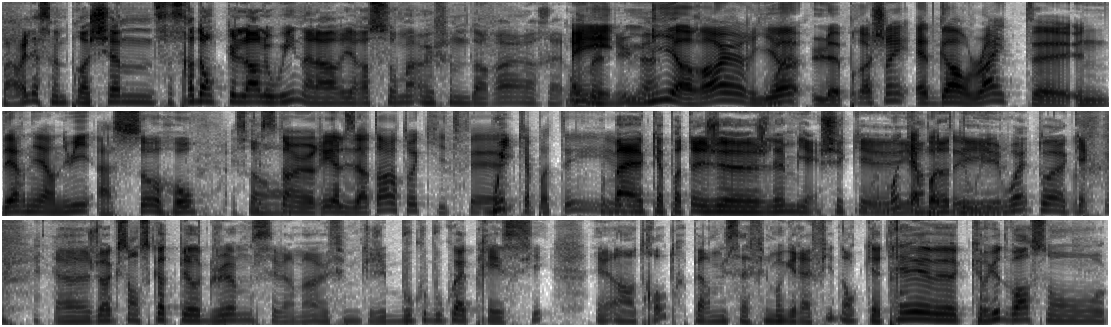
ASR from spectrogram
ben oui, la semaine prochaine, ce sera donc l'Halloween, alors il y aura sûrement un film d'horreur euh, au Ben, menu. hein. Mi-horreur, il y a Ouais. le prochain Edgar Wright, Une dernière nuit à Soho. Est-ce que c'est un réalisateur, toi, qui te fait Oui. capoter? Ben, capoter, je, je l'aime bien. Je sais que Moi, en a capoter, des... oui. Ouais, toi, OK. euh, je vois que son Scott Pilgrim, c'est vraiment un film que j'ai beaucoup, beaucoup apprécié, euh, entre autres, parmi sa filmographie. Donc, euh, très euh, curieux de voir son,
